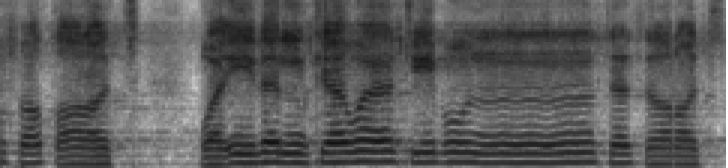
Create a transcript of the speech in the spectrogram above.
انفطرت وإذا الكواكب انتثرت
